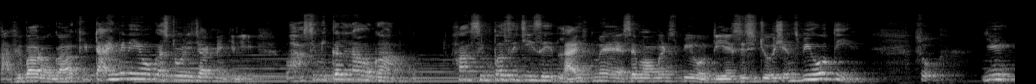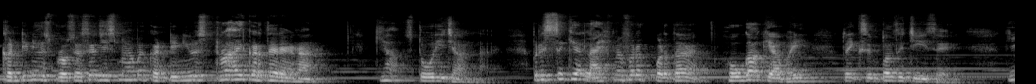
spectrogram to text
काफ़ी बार होगा कि टाइम ही नहीं होगा स्टोरी जानने के लिए, वहाँ से निकलना होगा आपको। हाँ सिंपल सी चीज़ है। लाइफ में ऐसे मोमेंट्स भी होती है ऐसी सिचुएशंस भी होती है। सो so, ये कंटिन्यूस प्रोसेस है जिसमें हमें कंटिन्यूस ट्राई करते रहना है कि हाँ स्टोरी जानना है। पर इससे क्या लाइफ में फ़र्क पड़ता है? होगा क्या भाई? तो एक सिंपल सी चीज़ है कि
